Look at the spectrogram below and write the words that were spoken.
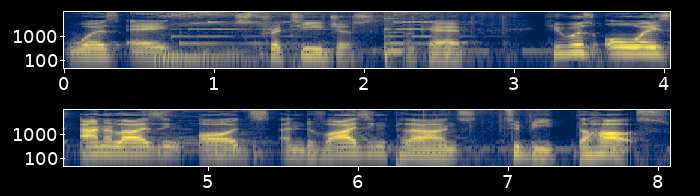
was a strategist, okay? He was always analyzing odds and devising plans to beat the house.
